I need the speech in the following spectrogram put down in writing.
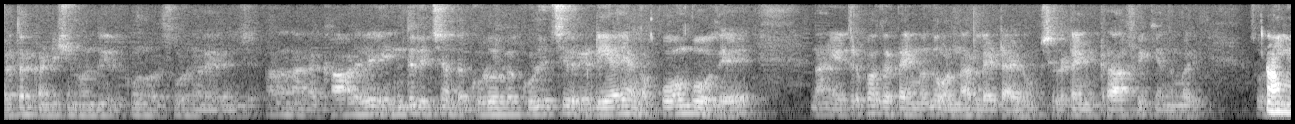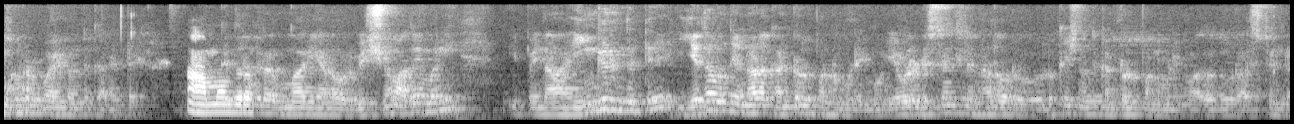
வெதர் கண்டிஷன் வந்து இருக்கும்னு ஒரு சூழ்நிலை இருந்துச்சு. ஆனால் நாங்கள் காலையில் எந்திரிச்சு அந்த குளிரில் குளித்து ரெடியாகி அங்கே போகும்போது நாங்கள் எதிர்பார்க்குற டைம் வந்து ஒன் ஹவர் லேட் ஆகிடும் சில டைம் டிராஃபிக் இந்த மாதிரி. ஸோ சொல்கிற பாயிண்ட் வந்து கரெக்டு ஆமாம் மாதிரியான ஒரு விஷயம். அதே மாதிரி இப்போ நான் இங்க இருந்துட்டு எதை வந்து என்னால் கண்ட்ரோல் பண்ண முடியுமோ எவ்வளோ டிஸ்டன்ஸில் என்னால் ஒரு லொக்கேஷன் வந்து கண்ட்ரோல் பண்ண முடியுமோ அதாவது ஒரு அசிஸ்டன்ட்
